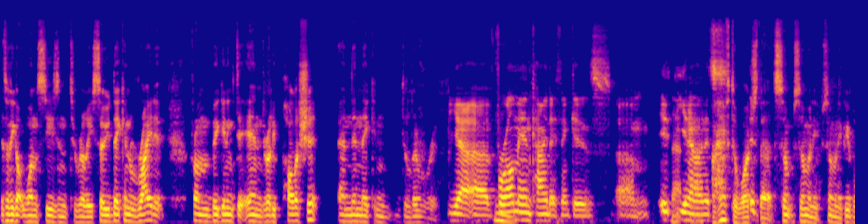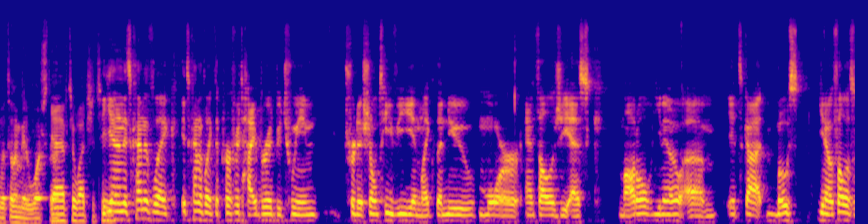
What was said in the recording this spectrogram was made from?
It's only got one season to really, so they can write it from beginning to end, really polish it, and then they can deliver it. Yeah, uh, for mm. all mankind, I think is um, it, you know, and it's I have to watch it, that. So so many so many people are telling me to watch that. Yeah, I have to watch it too. Yeah, and it's kind of like it's kind of like the perfect hybrid between traditional TV and like the new, more anthology esque model. You know, um, it's got most, you know, it follows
